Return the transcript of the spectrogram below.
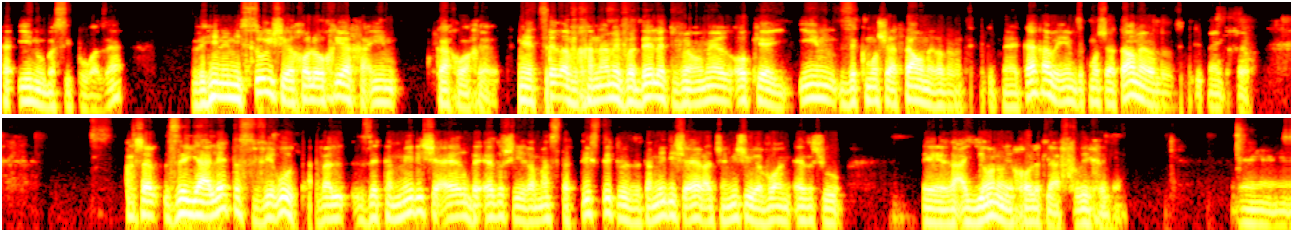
טעינו בסיפור הזה, והנה ניסוי שיכול להוכיח האם כך או אחרת. מייצר הבחנה מבדלת ואומר, אוקיי, אם זה כמו שאתה אומר, אז צריך להתנהג ככה, ואם זה כמו שאתה אומר, אז צריך להתנהג אחרת. עכשיו, זה יעלה את הסבירות, אבל זה תמיד יישאר באיזושהי רמה סטטיסטית, וזה תמיד יישאר עד שמישהו יבוא עם איזשהו אה, רעיון או יכולת להפריך את זה. אה,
